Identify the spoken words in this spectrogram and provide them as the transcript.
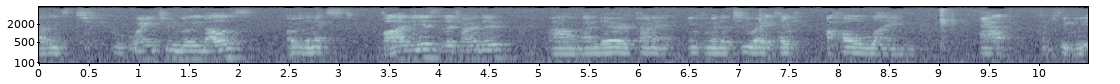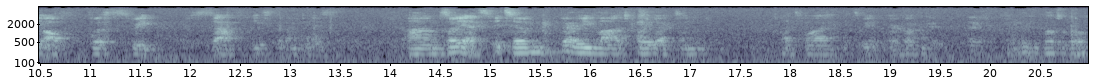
I think it's twenty-two million dollars over the next five years that they're trying to do, um, and they're trying to implement a two-way, take a whole lane out completely off First Street, southeast of MPS. Um, so yeah, it's, it's a very large project, and that's why it's open. Thank you, Councillor Gall.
